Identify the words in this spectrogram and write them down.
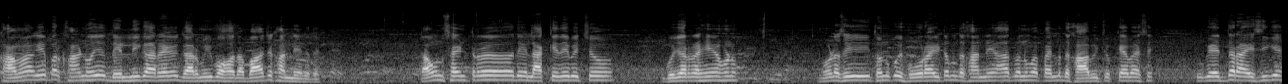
ਖਾਵਾਂਗੇ, ਪਰ ਖਾਣ ਨੂੰ ਹਜੇ ਦਿਲ ਨਹੀਂ ਕਰ ਰਿਹਾ ਕਿ ਗਰਮੀ ਬਹੁਤ ਆ, ਬਾਅਦ ਚ ਖਾਂਦੇ ਆ ਕਿਤੇ। ਟਾਊਨ ਸੈਂਟਰ ਦੇ ਇਲਾਕੇ ਦੇ ਵਿੱਚ ਗੁਜ਼ਰ ਰਹੇ ਹਾਂ ਹੁਣ। ਹੁਣ ਅਸੀਂ ਤੁਹਾਨੂੰ ਕੋਈ ਹੋਰ ਆਈਟਮ ਦਿਖਾਣੇ ਆ ਤੁਹਾਨੂੰ ਮੈਂ ਪਹਿਲਾਂ ਦਿਖਾ ਵੀ ਚੁੱਕਿਆ ਵੈਸੇ। ਕਿਉਂਕਿ ਇੱਧਰ ਆਏ ਸੀਗੇ,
